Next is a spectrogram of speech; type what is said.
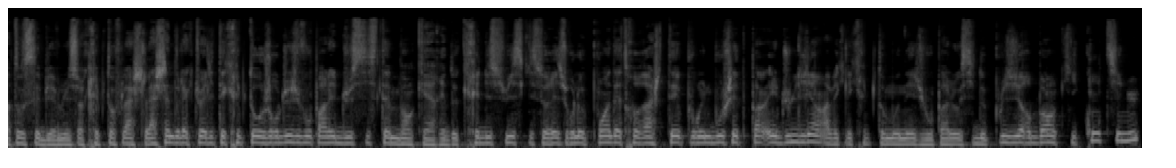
à tous et bienvenue sur Crypto Flash, la chaîne de l'actualité crypto. Aujourd'hui, je vais vous parler du système bancaire et de Crédit Suisse qui serait sur le point d'être racheté pour une bouchée de pain et du lien avec les crypto-monnaies. Je vais vous parler aussi de plusieurs banques qui continuent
